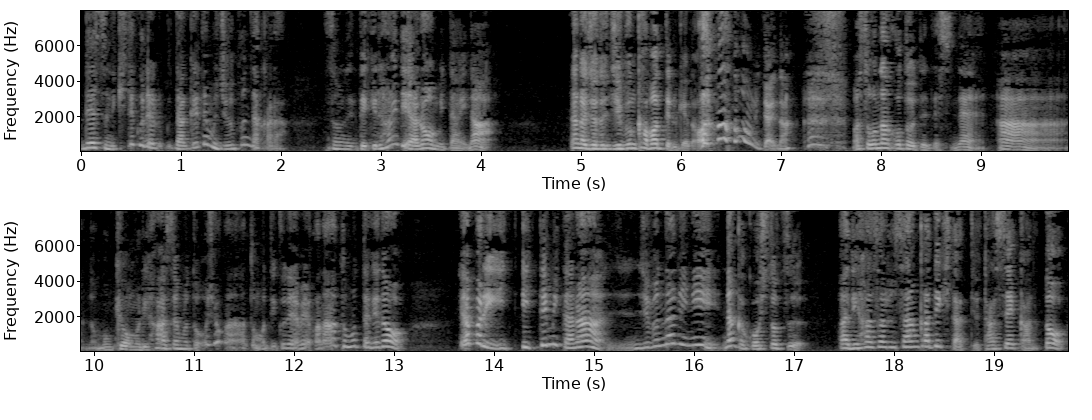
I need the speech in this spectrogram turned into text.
レースに来てくれるだけでも十分だから、そのできる範囲でやろうみたいな、なんかちょっと自分かばってるけど みたいな。まあそんなことでですね、あの、もう今日もリハーサルもどうしようかなと思って行くのやめようかなと思ったけど、やっぱり行ってみたら、自分なりになんかこう一つ、あリハーサルに参加できたっていう達成感と、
